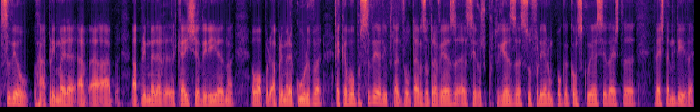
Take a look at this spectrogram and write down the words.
cedeu à primeira, à, à, à primeira queixa, diria, é? ou à primeira curva, acabou por ceder e, portanto, voltamos outra vez a ser os portugueses a sofrer um pouco a consequência desta, desta medida.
